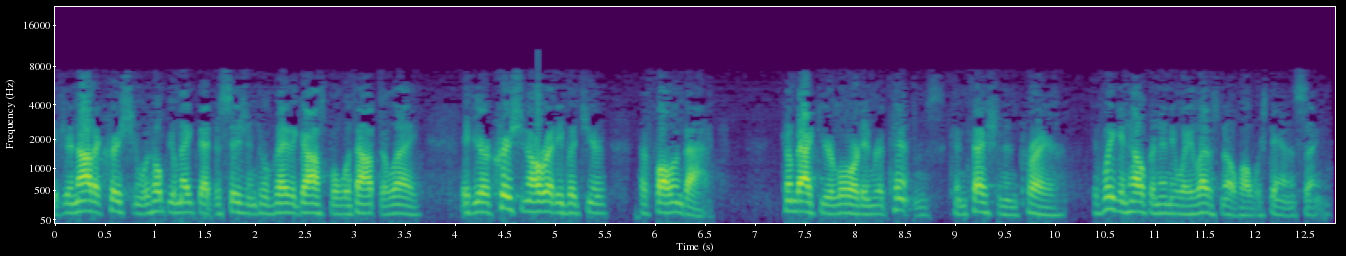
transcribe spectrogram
If you're not a Christian, we hope you'll make that decision to obey the gospel without delay. If you're a Christian already, but you have fallen back, come back to your Lord in repentance, confession, and prayer. If we can help in any way, let us know while we stand and sing.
